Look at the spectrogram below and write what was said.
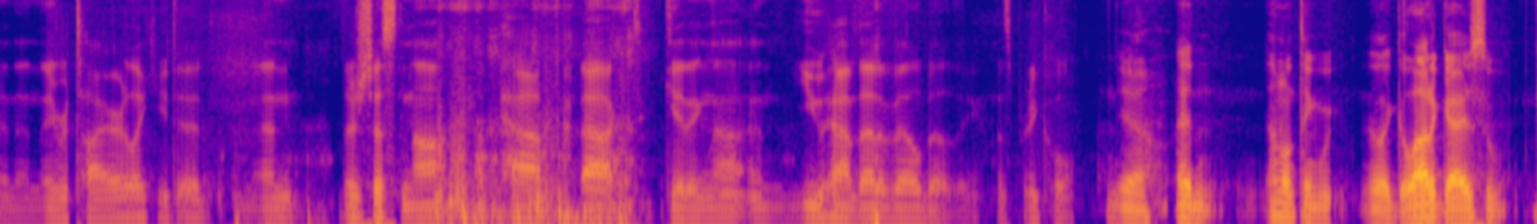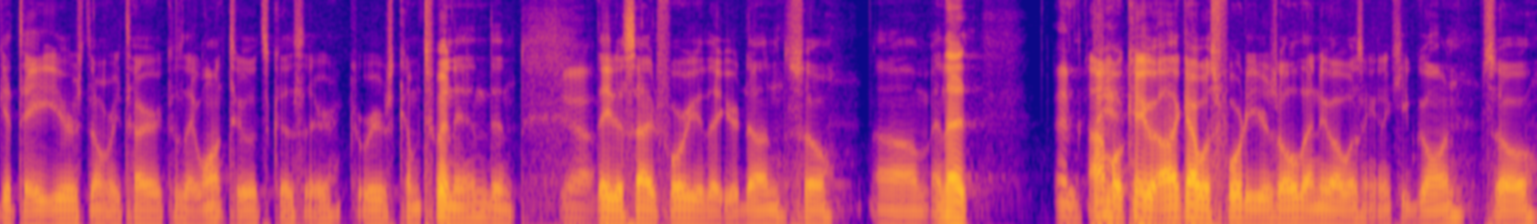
and then they retire like you did? And then there's just not a path back to getting that. And you have that availability. That's pretty cool. Yeah, and I don't think we, like a lot of guys who get to eight years don't retire because they want to. It's because their careers come to an end and Yeah. they decide for you that you're done. So, um, and that and I'm they- okay. with- Like I was 40 years old, I knew I wasn't going to keep going. So,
